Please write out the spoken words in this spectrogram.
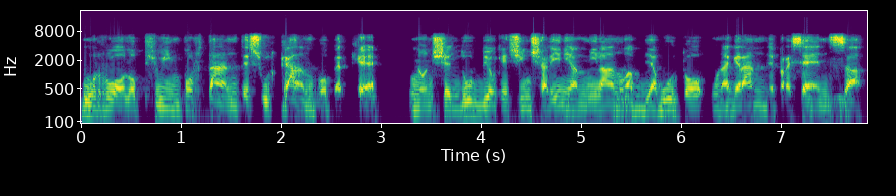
un ruolo più importante sul campo perché non c'è dubbio che Cinciarini a Milano abbia avuto una grande presenza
